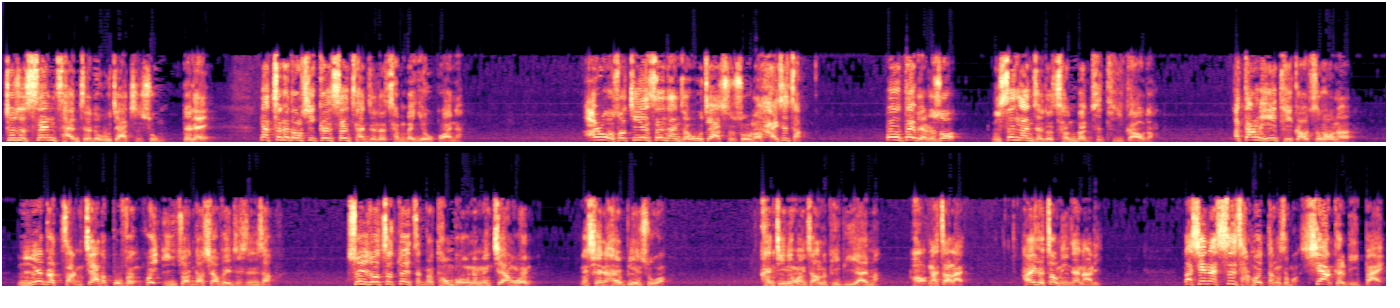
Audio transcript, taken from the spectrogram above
就是生产者的物价指数，对不对？那这个东西跟生产者的成本有关呢。啊，如果说今天生产者物价指数呢还是涨，那就代表着说你生产者的成本是提高的。啊，当你一提高之后呢，你那个涨价的部分会移转到消费者身上，所以说这对整个通膨能不能降温，那现在还有变数啊。看今天晚上的 PPI 嘛，好，那再来，还有一个重点在哪里？那现在市场会等什么？下个礼拜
